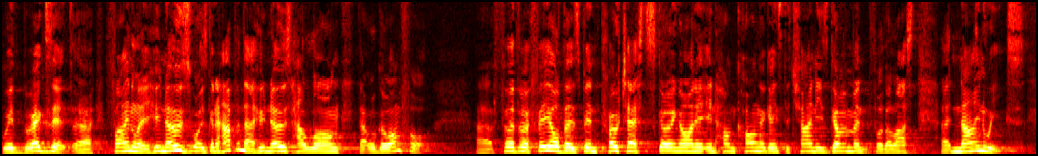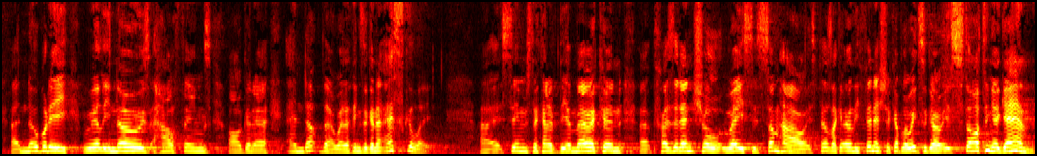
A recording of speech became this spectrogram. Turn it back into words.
with Brexit. Uh, finally, who knows what is going to happen there? Who knows how long that will go on for? Uh, further afield, there's been protests going on in Hong Kong against the Chinese government for the last uh, nine weeks. Uh, nobody really knows how things are going to end up there, whether things are going to escalate. Uh, it seems the kind of the American uh, presidential race is somehow, it feels like it only finished a couple of weeks ago, it's starting again.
